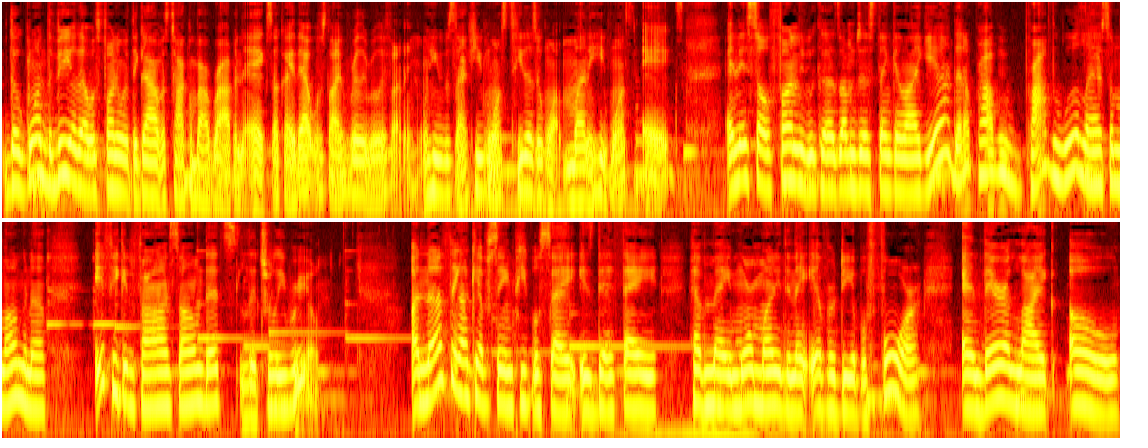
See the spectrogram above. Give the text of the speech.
the one the video that was funny with the guy was talking about robbing the eggs. Okay, that was like really really funny when he was like he wants he doesn't want money he wants eggs, and it's so funny because I'm just thinking like yeah that'll probably probably will last him long enough if he can find some that's literally real. Another thing I kept seeing people say is that they have made more money than they ever did before, and they're like oh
